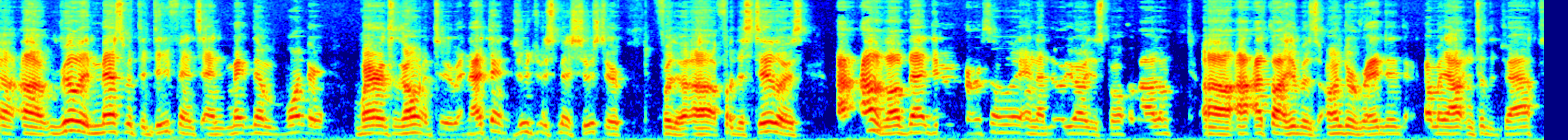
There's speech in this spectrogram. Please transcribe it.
uh, uh, really mess with the defense and make them wonder where it's going to. And I think Juju Smith Schuster for the uh, for the Steelers, I, I, love that dude personally, and I know you already spoke about him. Uh, I, I, thought he was underrated coming out into the draft.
